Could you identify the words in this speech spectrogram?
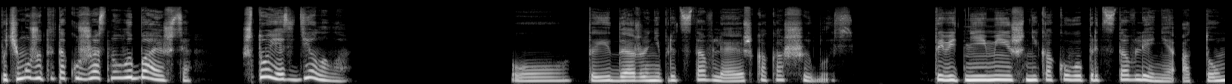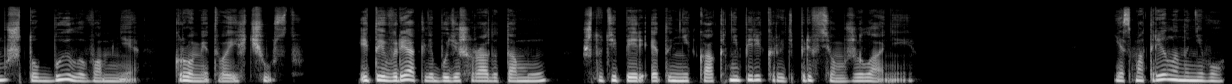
Почему же ты так ужасно улыбаешься? Что я сделала? О, ты даже не представляешь, как ошиблась. Ты ведь не имеешь никакого представления о том, что было во мне, кроме твоих чувств. И ты вряд ли будешь рада тому, что теперь это никак не перекрыть при всем желании. Я смотрела на него,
